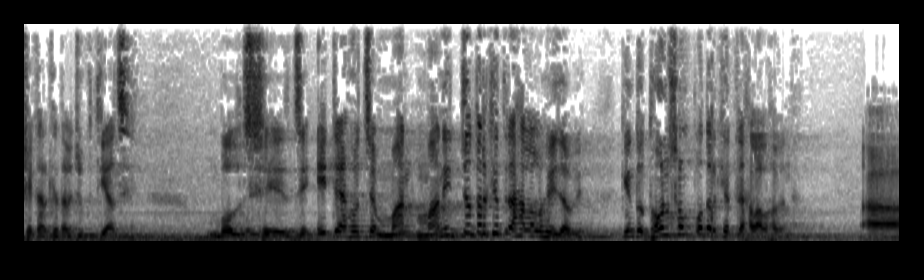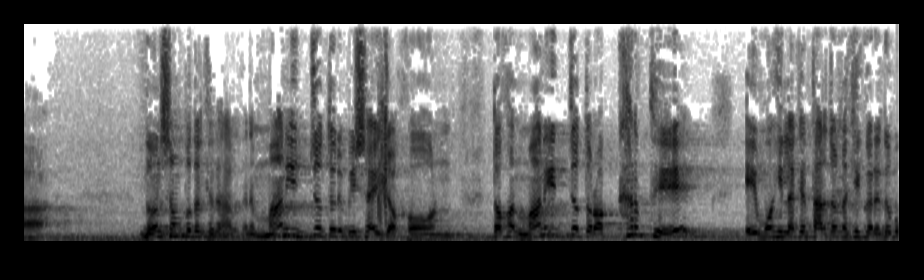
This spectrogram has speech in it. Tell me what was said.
ফেকার খেতাব যুক্তি আছে। বলছে যে এটা হচ্ছে মানিজ্যতের ক্ষেত্রে হালাল হয়ে যাবে, কিন্তু ধন সম্পদের ক্ষেত্রে হালাল হবে না। ধন সম্পদের ক্ষেত্রে হালাল হবে মানিজ্যতের বিষয় যখন, তখন মানিজ্যত রক্ষার্থে এই মহিলাকে তার জন্য কি করে দেব?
